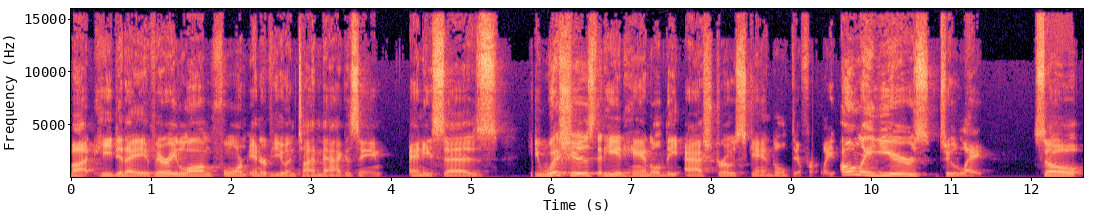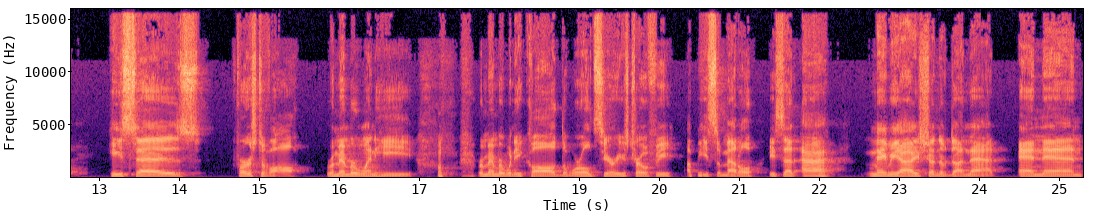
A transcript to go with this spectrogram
but he did a very long form interview in Time Magazine, and he says he wishes that he had handled the Astros scandal differently, only years too late. So he says, first of all, remember when he remember when he called the World Series trophy a piece of metal? He said, ah, maybe I shouldn't have done that. And then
